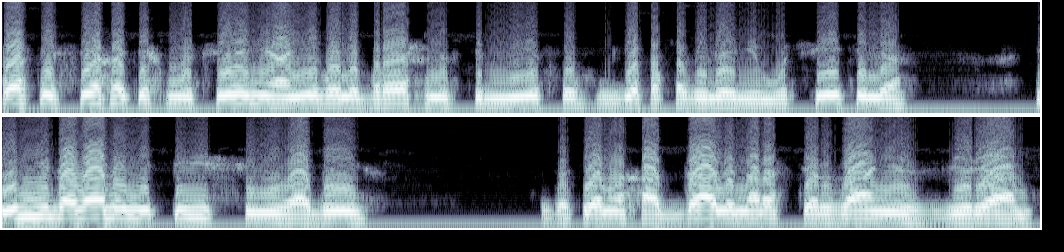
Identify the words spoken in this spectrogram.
После всех этих мучений они были брошены в темницу, где по повелению мучителя им не давали ни пищи, ни воды. Затем их отдали на растерзание зверям.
